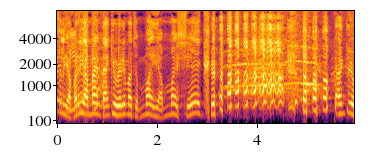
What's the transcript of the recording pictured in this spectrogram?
అసలు ఎవరి అమ్మాయి థ్యాంక్ యూ వెరీ మచ్ అమ్మా ఈ అమ్మాయి షేక్. థ్యాంక్ యూ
